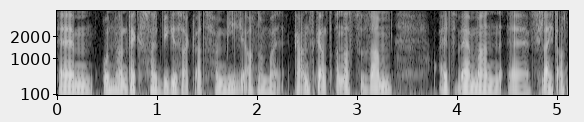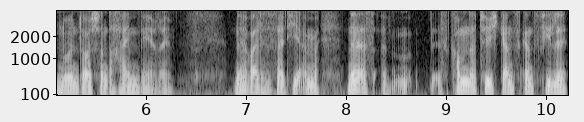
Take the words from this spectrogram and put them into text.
Ähm, und man wächst halt, wie gesagt, als Familie auch nochmal ganz, ganz anders zusammen, als wenn man äh, vielleicht auch nur in Deutschland daheim wäre. Ne, weil es ist halt hier immer, ne, es, äh, es, kommen natürlich ganz, ganz viele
